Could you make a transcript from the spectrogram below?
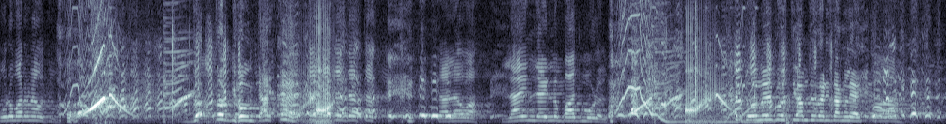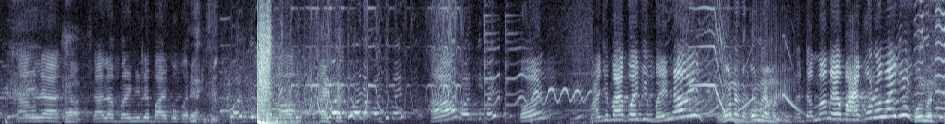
पोरं बारं नाही होती. दत्तक घेऊन त्यात काय? दत्तक, दत्तक. लाईन लाईन बाद मोडल. दोनही गोष्टी आमच्यासाठी चांगल्या आहेत चांगल्या त्याला बहिणीले बायको कर्या खायचं. कोण कोणती बहीण? हा बहीण? कोण माझी बायकोची बहीण नाही कोण आहे तो? कोण नाही म्हणते आता मग हे बायको ना माझी कोण म्हणते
